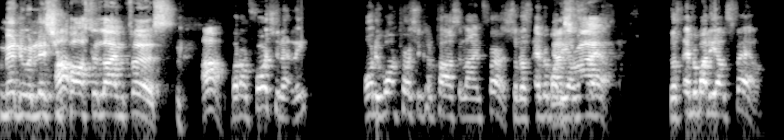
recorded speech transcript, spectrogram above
medal, unless you Ah. pass the line first. Ah, but unfortunately, only one person can pass the line first. So does everybody That's else right. fail? Does everybody else fail?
